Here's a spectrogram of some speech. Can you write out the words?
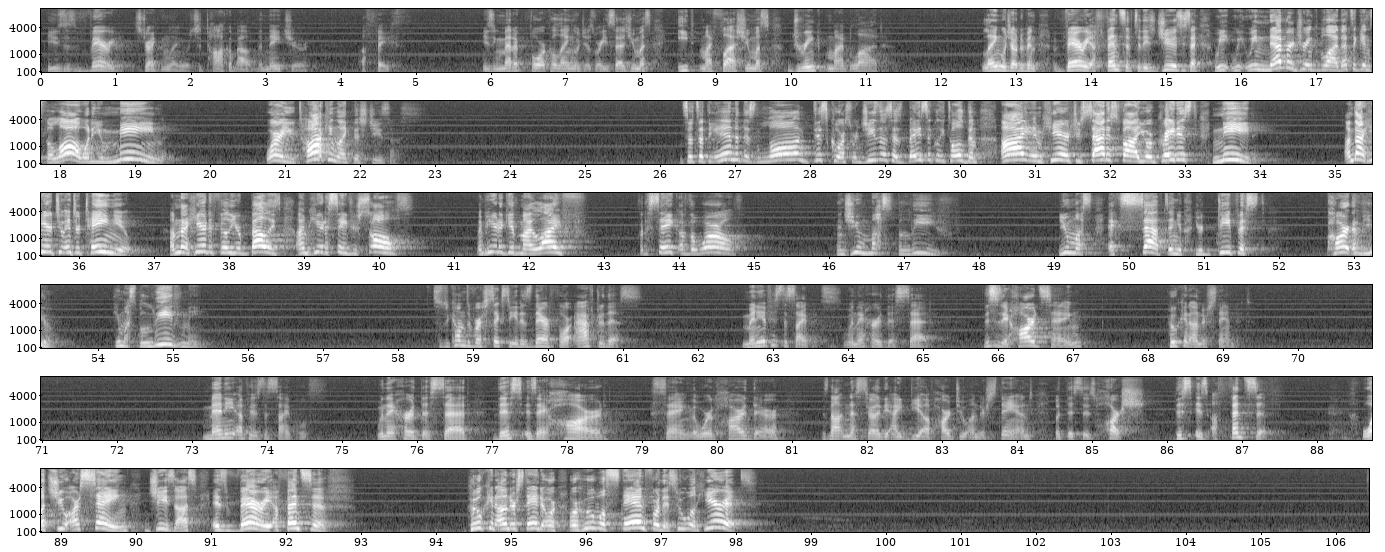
he uses very striking language to talk about the nature of faith. Using metaphorical languages where he says, You must eat my flesh, you must drink my blood. Language that would have been very offensive to these Jews who say, we, we, we never drink blood. That's against the law. What do you mean? Why are you talking like this, Jesus? so it's at the end of this long discourse where Jesus has basically told them, I am here to satisfy your greatest need. I'm not here to entertain you. I'm not here to fill your bellies. I'm here to save your souls. I'm here to give my life for the sake of the world. And you must believe. You must accept in your, your deepest part of you. You must believe me. So as we come to verse 60, it is therefore after this, many of his disciples, when they heard this, said, This is a hard saying. Who can understand it? Many of his disciples, when they heard this, said, This is a hard saying. The word hard there is not necessarily the idea of hard to understand, but this is harsh. This is offensive. What you are saying, Jesus, is very offensive. Who can understand it? Or, or who will stand for this? Who will hear it?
